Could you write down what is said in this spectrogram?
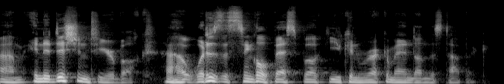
Um, in addition to your book, uh, what is the single best book you can recommend on this topic?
